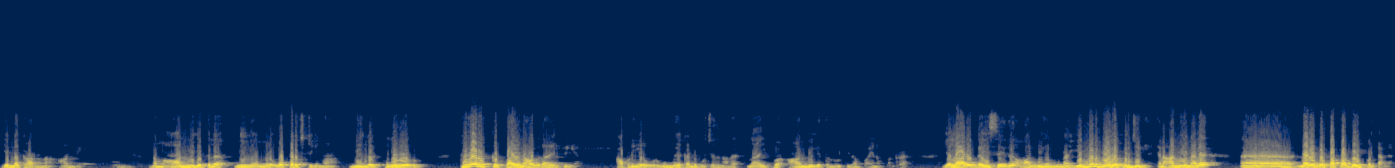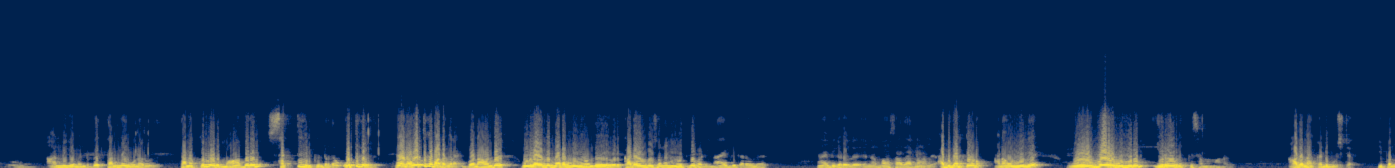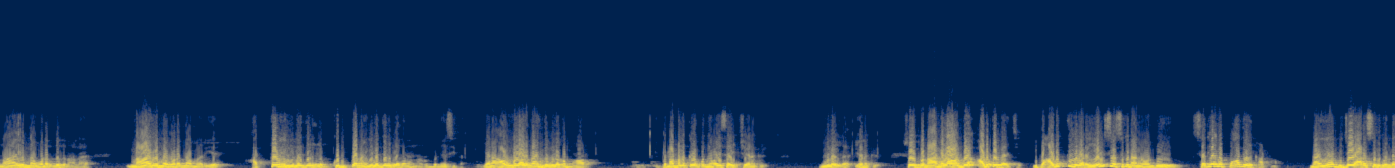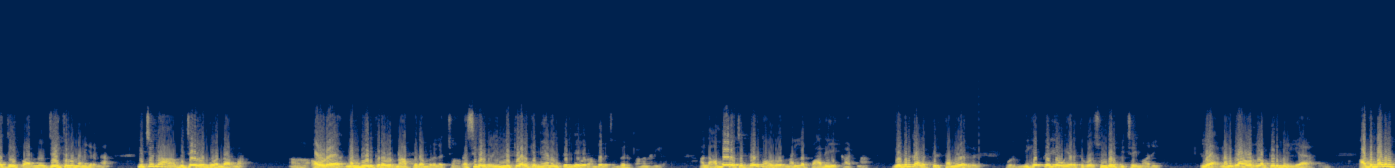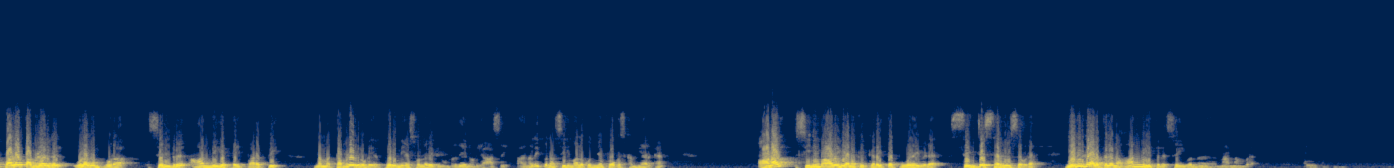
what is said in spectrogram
என்ன காரணம்னா ஆன்மீகம். நம்ம ஆன்மீகத்துல நீங்க உங்களை ஒப்படைச்சிட்டீங்கன்னா நீங்கள் புகழோடும் பிறருக்கு பயனாவதான் இருப்பீங்க. அப்படிங்கிற ஒரு உண்மையை கண்டுபிடிச்சதுனால நான் இப்போ ஆன்மீகத்தை நோக்கி தான் பயணம் பண்றேன். எல்லாரும் தயவுசெய்து ஆன்மீகம்னா என்னன்னு முதல்ல புரிஞ்சுங்க. ஏன்னா ஆன்மீகனால நிறைய பேர் தப்பா கைட் பண்ணிட்டாங்க. ஆன்மீகம் என்பது தன்னை உணர்வது. தனக்குள் ஒரு மாபெரும் சக்தி இருக்குன்றத ஒத்துக்கிறது. ஏன்னா நான் ஒத்துக்க மாட்டேங்கிறேன். இப்போ நான் வந்து உங்களை வந்து மேடம் நீங்க வந்து ஒரு கடவுள்னு சொன்னால் நீங்கள் ஒத்துக்க மாட்டீங்க. நான் எப்படி கடவுள்? நான் எப்படி கடவுள்? எங்கள் அம்மா சாதாரண ஆளு. அப்படிதான் தோணும். ஆனா உண்மையிலே ஒவ்வொரு உயிரும் இறைவனுக்கு சமமானது. அதை நான் கண்டுபிடிச்சிட்டேன். இப்ப நான் என்ன உணர்ந்ததுனால நான் என்ன உணர்ந்த மாதிரியே அத்தனை இளைஞர்களும் குறிப்பாக நான் இளைஞர்களை தான் நான் ரொம்ப நேசிப்பேன். ஏன்னா அவங்களால தான் இந்த உலகம் மாறும். இப்ப நம்மளுக்கெல்லாம் கொஞ்சம் வயசாயிடுச்சு எனக்கு. உங்களை எனக்கு. ஸோ இப்போ நாங்கெல்லாம் வந்து அடுத்த பேட்ச் இப்போ அடுத்து வர யங்ஸ்டர்ஸுக்கு நாங்கள் வந்து சரியான பாதையை காட்டணும். நான் ஏன் விஜய் அரசியலுக்கு வந்தால் ஜெயிப்பார்னு ஜெயிக்கணும்னு நினைக்கிறேன்னா நிச்சயமா விஜய் வந்து வந்தாருன்னா அவரை நம்பி இருக்கிற ஒரு நாற்பது ஐம்பது லட்சம் ரசிகர்கள் இன்னைக்கு வரைக்குமே எனக்கு தெரிஞ்ச ஒரு ஐம்பது லட்சம் பேர் இருப்பாங்கன்னு நினைக்கிறேன். அந்த ஐம்பது லட்சம் பேருக்கு அவர் ஒரு நல்ல பாதையை காட்டினா எதிர்காலத்தில் தமிழர்கள் ஒரு மிகப்பெரிய உயரத்துக்கு ஒரு சுந்தர் பிச்சை மாறி இல்லையா? நமக்குலாம் அவருக்கெல்லாம் பெருமை இல்லையா? அது மாதிரி பல தமிழர்கள் உலகம் பூரா சென்று ஆன்மீகத்தை பரப்பி நம்ம தமிழர்களுடைய பெருமையை சொல்ல வைக்கணுன்றது என்னுடைய ஆசை. அதனால இப்போ நான் சினிமாவில் கொஞ்சம் ஃபோக்கஸ் கம்மியாக இருக்கேன். ஆனால் சினிமாவில் எனக்கு கிடைத்த புகழை விட செஞ்ச சர்வீஸை விட எதிர்காலத்தில் நான் ஆன்மீகத்தில் செய்வேன்னு நான் நம்புறேன்.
